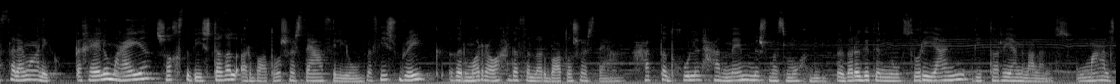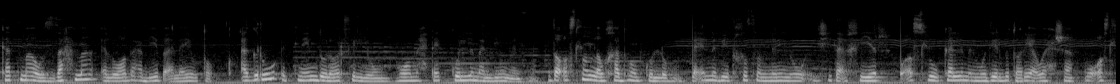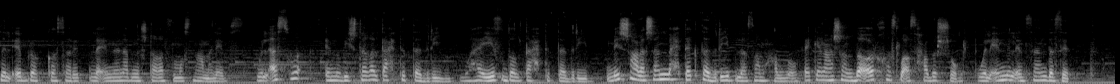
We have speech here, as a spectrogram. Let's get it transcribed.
السلام عليكم. تخيلوا معايا شخص بيشتغل 14 ساعة في اليوم. مفيش break غير مرة واحدة في ال 14 ساعة. حتى دخول الحمام مش مسموح بيه لدرجة إنه sorry يعني بيضطر يعمل على نفسه. ومع الكتمة والزحمة الوضع بيبقى لا يطاق. أجره 2 دولار في اليوم. هو محتاج كل مليم منهم. ده أصلا لو خدهم كلهم. لأن بيتخصم منه شي تأخير. وأصله كلم المدير بطريقة وحشة. وأصل الإبرة اتكسرت لاننا بنشتغل في مصنع ملابس. والأسوأ إنه بيشتغل تحت التدريب. وهيفضل تحت التدريب. مش علشان محتاج تدريب لا سمح الله. لكن عشان ده أرخص لأصحاب الشغل ولأن الإنسان ده ست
